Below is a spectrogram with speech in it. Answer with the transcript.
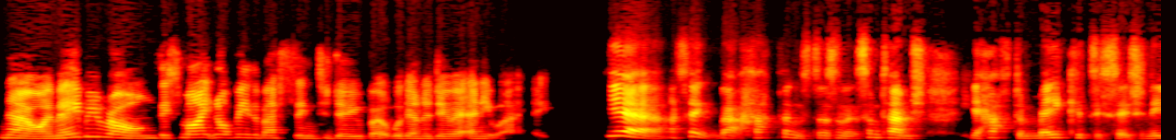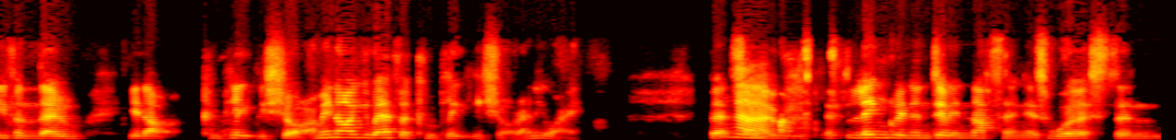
"Now, I may be wrong. This might not be the best thing to do, but we're going to do it anyway." Yeah, I think that happens, doesn't it? Sometimes you have to make a decision, even though you're not completely sure. I mean, are you ever completely sure anyway? But No. sometimes just lingering and doing nothing is worse than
